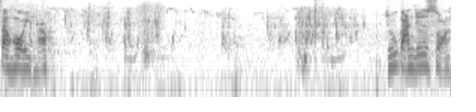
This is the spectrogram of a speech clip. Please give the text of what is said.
上货一条，竹竿就是爽，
